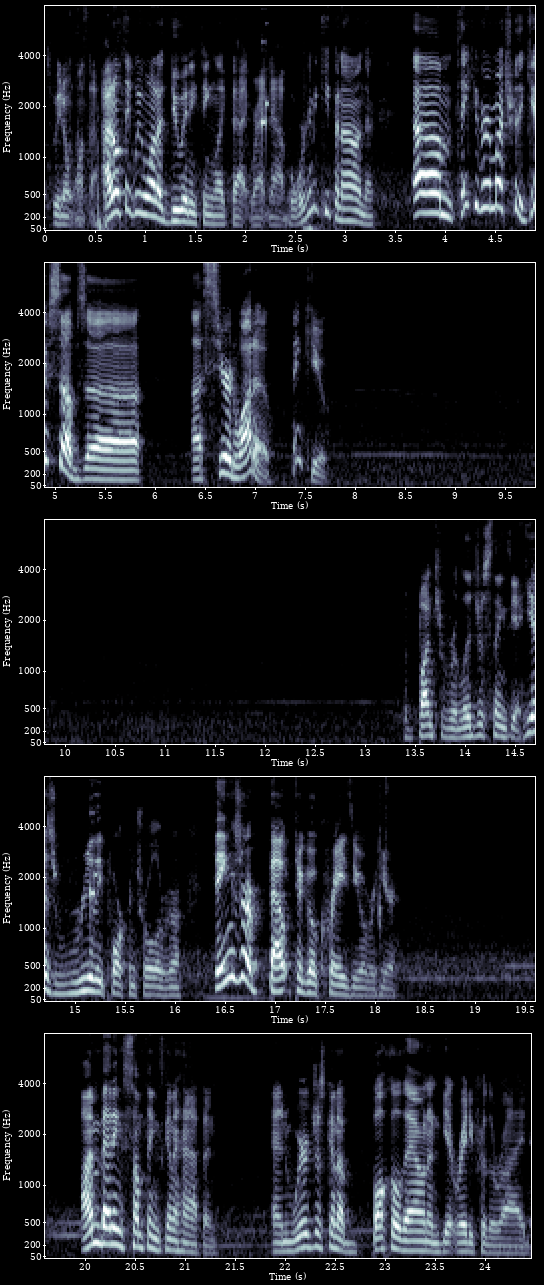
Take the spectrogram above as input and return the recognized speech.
so we don't want that. I don't think we want to do anything like that right now, but we're gonna keep an eye on there. Um, thank you very much for the gift subs, uh, uh, Sir Eduardo. Thank you. Bunch of religious things. Yeah, he has really poor control over them. Things are about to go crazy over here. I'm betting something's going to happen. And we're just going to buckle down and get ready for the ride.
